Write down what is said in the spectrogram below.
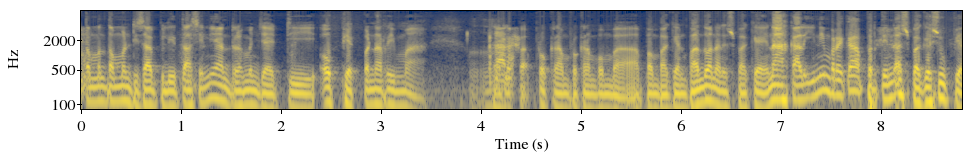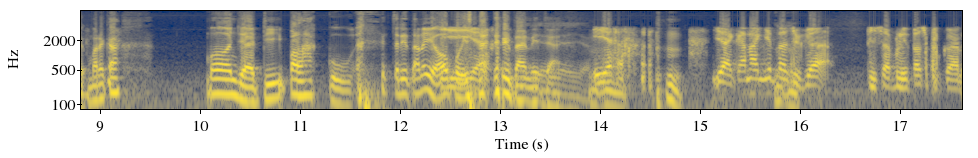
teman-teman disabilitas ini adalah menjadi objek penerima dari pa- program-program pemba- pembagian bantuan dan sebagainya. Nah, kali ini mereka bertindak sebagai subjek. Mereka menjadi pelaku. Ceritanya ya apa Iya. ya ceritanya cak? Iya, ya karena kita juga disabilitas bukan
